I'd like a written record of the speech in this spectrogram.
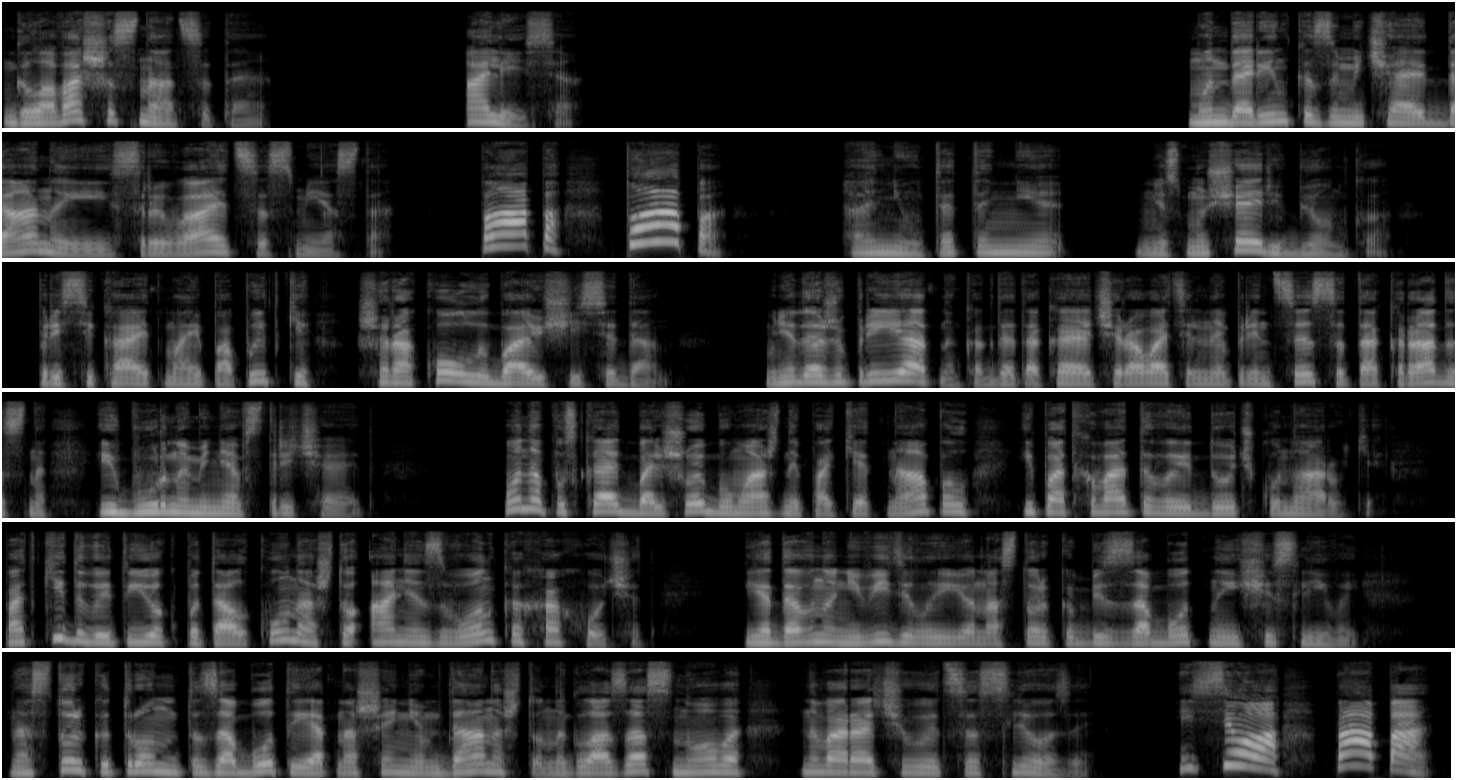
Глава 16. Олеся. Мандаринка замечает Дана и срывается с места. «Папа! Папа!» «Анют, это не...» «Не смущай ребенка», — пресекает мои попытки широко улыбающийся Дан. «Мне даже приятно, когда такая очаровательная принцесса так радостно и бурно меня встречает». Он опускает большой бумажный пакет на пол и подхватывает дочку на руки — подкидывает ее к потолку, на что Аня звонко хохочет. Я давно не видела ее настолько беззаботной и счастливой, настолько тронута заботой и отношением Дана, что на глаза снова наворачиваются слезы. «И все, папа!»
